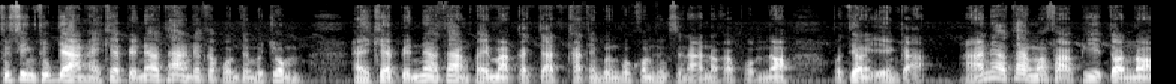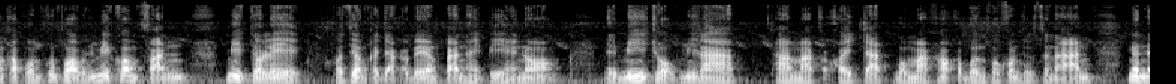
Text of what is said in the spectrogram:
ทุกสิ่งทุกอย่างให้แค่เป็นแนวทางเด้อครับผมท่านผู้ชมให้แค่เป็นแนวทางไปมากระจัดคัดให้เบิ่งเพื่อความสนุกสนานเนาะครับผมเนาะพอเที่ยงเองกะหาแนวทางมาฝากพี่ตอนน้องครับผมคุณพ่อมันมีความฝันมีตัวเลขพอเที่ยงก็อยากเอาไปแบ่งปันให้พี่ให้น้องได้มีโชคมีลาบ ถ้ามากก็ค่อยจัดบ่มากเฮากับเบิ่งเพื่อความสนุกสนาน เงินใน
